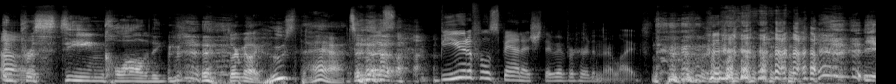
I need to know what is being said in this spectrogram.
uh, pristine quality. They're gonna be like, "Who's that?" Beautiful Spanish they've ever heard in their lives. you,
